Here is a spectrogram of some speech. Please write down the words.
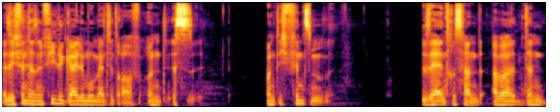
also ich finde, da sind viele geile Momente drauf und es, und ich finde es sehr interessant, aber dann,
